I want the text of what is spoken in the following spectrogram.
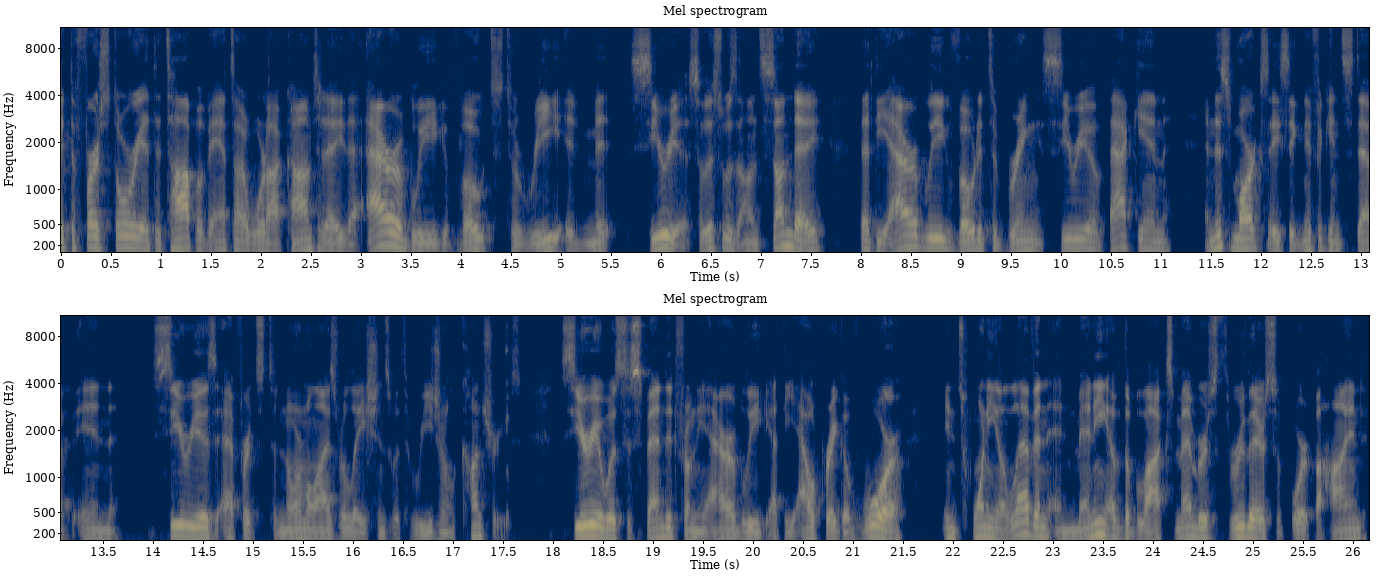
Right, the first story at the top of antiwar.com today the Arab League votes to readmit Syria. So, this was on Sunday that the Arab League voted to bring Syria back in. And this marks a significant step in Syria's efforts to normalize relations with regional countries. Syria was suspended from the Arab League at the outbreak of war in 2011, and many of the bloc's members threw their support behind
